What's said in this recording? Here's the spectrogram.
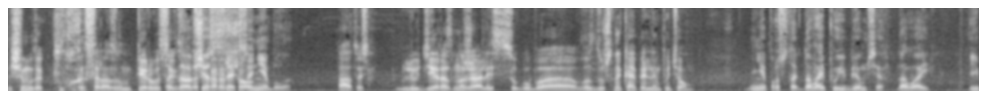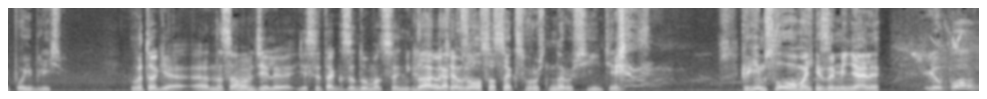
Почему так плохо сразу? Ну, первый секс Тогда вообще хорошо. секса не было. А, то есть люди размножались сугубо воздушно-капельным путем. Не, просто так, давай поебемся, давай. И поеблись. В итоге, э, на самом деле, если так задуматься, никогда Да, как тебя... назывался секс в Русь, на Руси, интересно? Каким словом они заменяли? Любовь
